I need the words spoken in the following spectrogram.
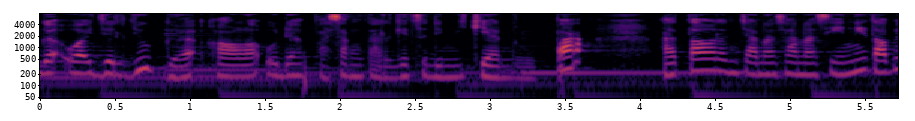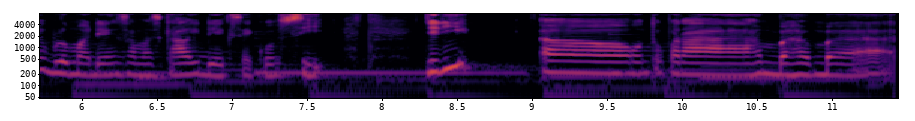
nggak wajar juga kalau udah pasang target sedemikian rupa atau rencana sana sini tapi belum ada yang sama sekali dieksekusi. Jadi uh, untuk para hamba-hamba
